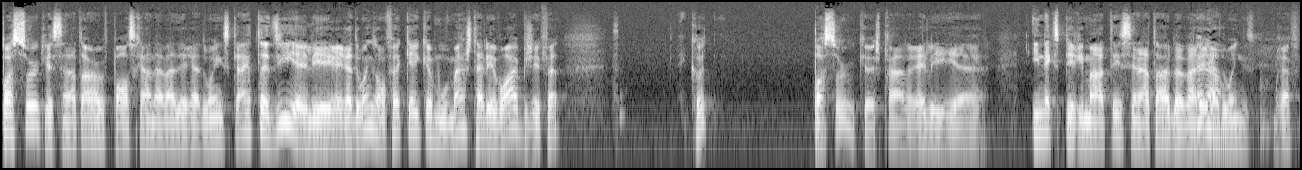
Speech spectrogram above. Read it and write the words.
Pas sûr que les sénateurs passeraient en avant des Red Wings. Quand tu as dit euh, les Red Wings ont fait quelques mouvements, je suis allé voir puis j'ai fait écoute, pas sûr que je prendrais les euh, inexpérimentés sénateurs devant les Red Wings. Bref,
